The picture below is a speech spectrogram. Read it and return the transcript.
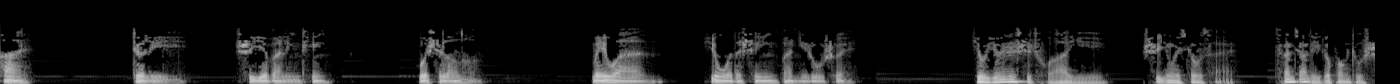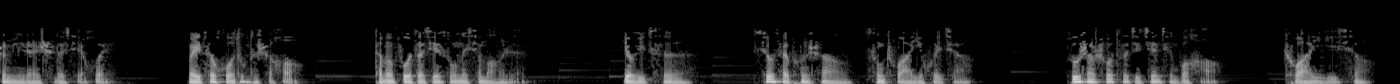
嗨，这里是夜半聆听，我是冷冷。每晚用我的声音伴你入睡。有缘认识楚阿姨，是因为秀才参加了一个帮助失明人士的协会。每次活动的时候，他们负责接送那些盲人。有一次，秀才碰上送楚阿姨回家，路上说自己肩颈不好，楚阿姨一笑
